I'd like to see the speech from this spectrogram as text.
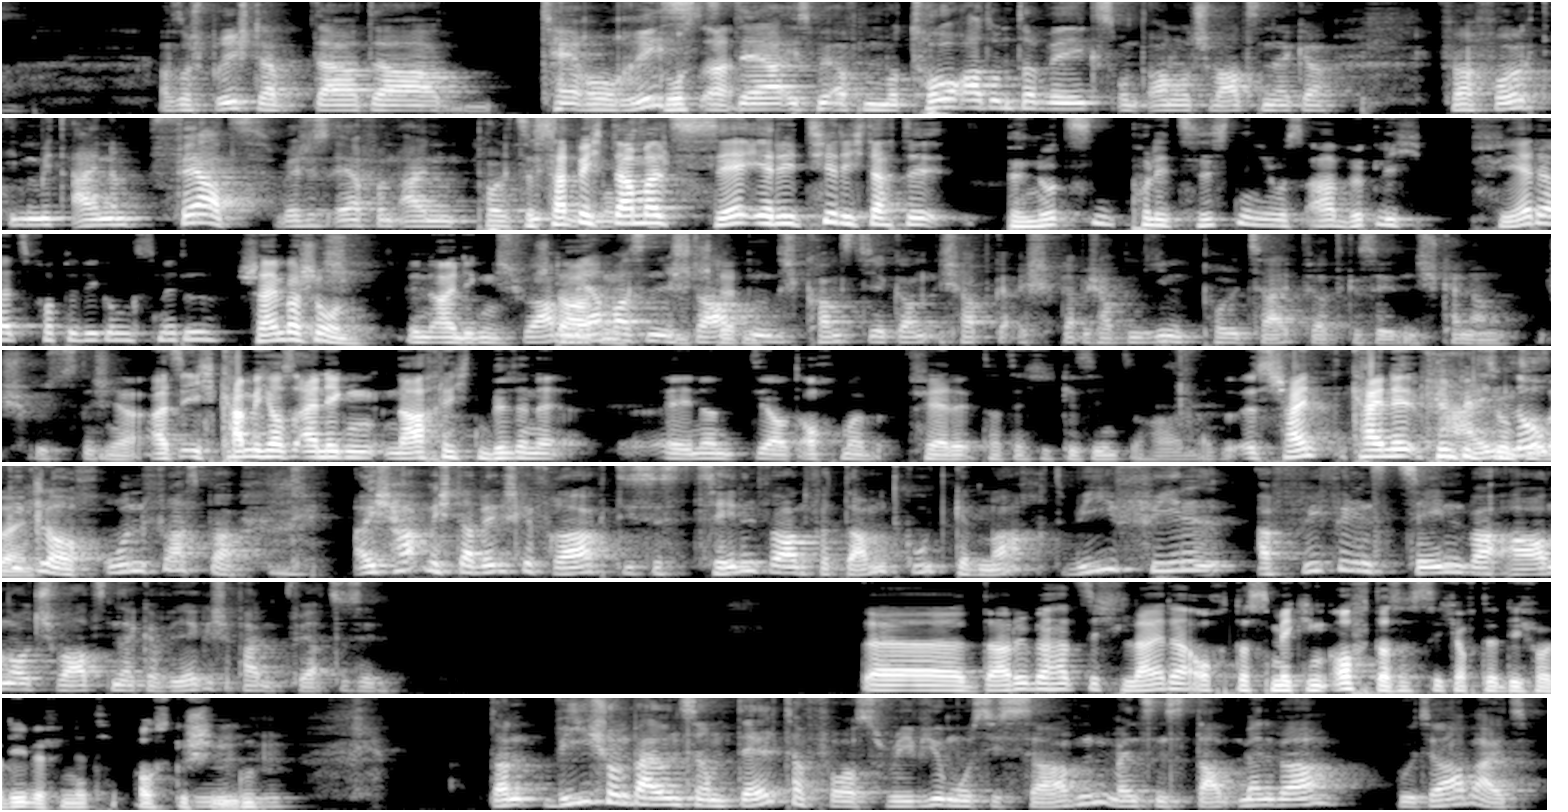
Also sprich, der, der, der Terrorist, Großartig. der ist auf dem Motorrad unterwegs und Arnold Schwarzenegger verfolgt ihn mit einem Pferd, welches er von einem Polizisten. Das hat mich damals sehr irritiert. Ich dachte, benutzen Polizisten in den USA wirklich Pferde als Fortbewegungsmittel? Scheinbar schon in einigen Ich war Staaten, mehrmals in den Staaten und ich kann es dir gar nicht, ich habe ich glaube, ich habe nie ein Polizeipferd gesehen. Ich keine Ahnung, ich wüsste nicht. Ja, also ich kann mich aus einigen Nachrichtenbildern erinnern, hat auch mal Pferde tatsächlich gesehen zu haben. Also es scheint keine Filmfiktion Kein zu sein. Logikloch, unfassbar. Ich habe mich da wirklich gefragt, diese Szenen waren verdammt gut gemacht. Wie viel, auf wie vielen Szenen war Arnold Schwarzenegger wirklich auf einem Pferd zu sehen? Äh, darüber hat sich leider auch das Making-of, das es sich auf der DVD befindet, ausgeschrieben. Mhm. Dann, wie schon bei unserem Delta Force Review, muss ich sagen, wenn es ein Stuntman war, gute Arbeit.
